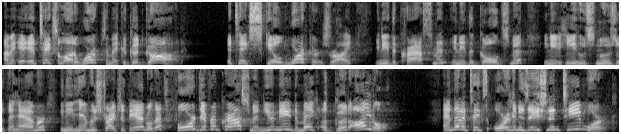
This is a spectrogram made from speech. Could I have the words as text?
I mean, it, it takes a lot of work to make a good God. It takes skilled workers, right? You need the craftsman, you need the goldsmith, you need he who smooths with the hammer, you need him who strikes with the anvil. That's four different craftsmen you need to make a good idol. And then it takes organization and teamwork.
